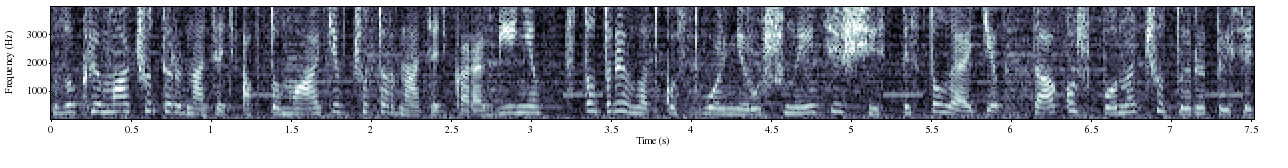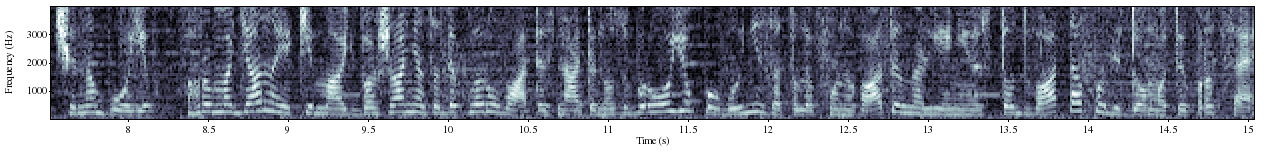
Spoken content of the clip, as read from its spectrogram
Зокрема, 14 автоматів, 14 карабінів, 103 гладкоствольні рушниці, 6 пістолетів. Також понад 4 тисячі набоїв. Громадяни, які мають бажання задекларувати знайдену зброю, повинні зателефонувати на лінію 102 та повідомити про це.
